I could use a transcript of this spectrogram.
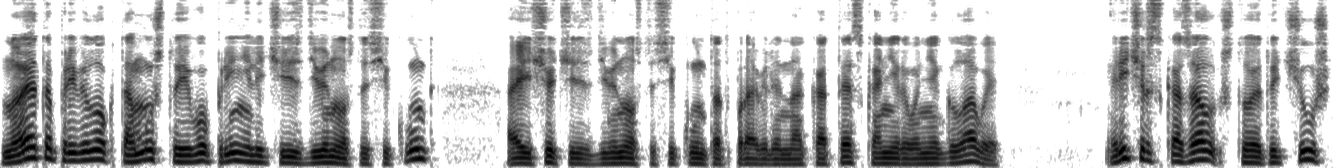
Но это привело к тому, что его приняли через 90 секунд, а еще через 90 секунд отправили на КТ-сканирование головы. Ричард сказал, что это чушь,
